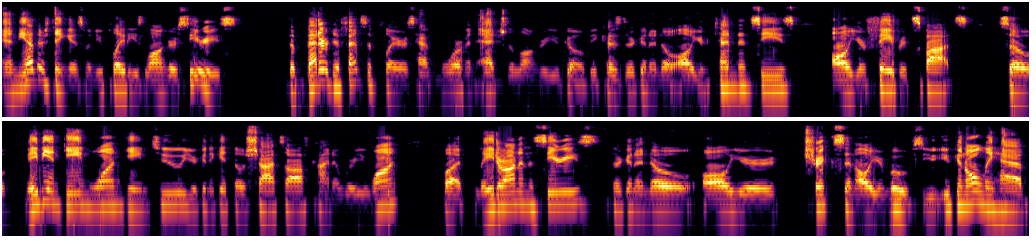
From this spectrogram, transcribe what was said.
And the other thing is when you play these longer series, the better defensive players have more of an edge the longer you go because they're going to know all your tendencies, all your favorite spots. So maybe in game one, game two, you're going to get those shots off kind of where you want. But later on in the series, they're going to know all your tricks and all your moves. You, you can only have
